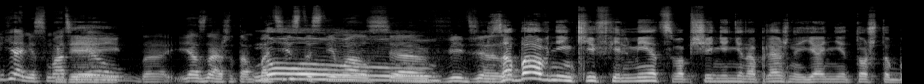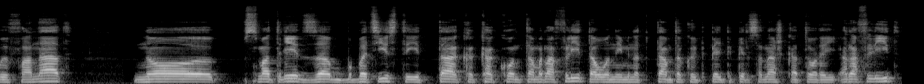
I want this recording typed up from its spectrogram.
Я не смотрел, Где- да. Я знаю, что там Ну, Батиста снимался в виде... Забавненький фильмец, вообще не, не напряжный. Я не то чтобы фанат, но смотреть за Б- Батистой и так, как- он там рафлит, а он именно там такой пе- пе- персонаж, который рафлит,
